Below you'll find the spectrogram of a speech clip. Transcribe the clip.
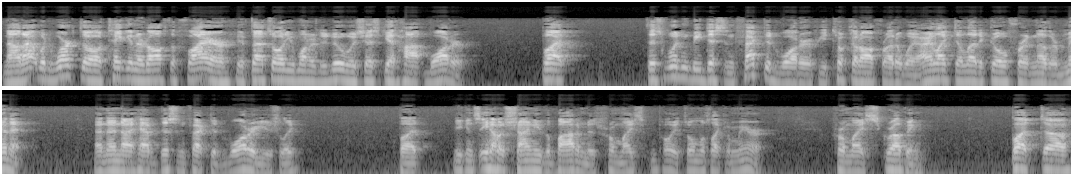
Now that would work though, taking it off the fire if that's all you wanted to do was just get hot water. But this wouldn't be disinfected water if you took it off right away. I like to let it go for another minute, and then I have disinfected water usually. But you can see how shiny the bottom is from my, boy, it's almost like a mirror, from my scrubbing. But uh,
